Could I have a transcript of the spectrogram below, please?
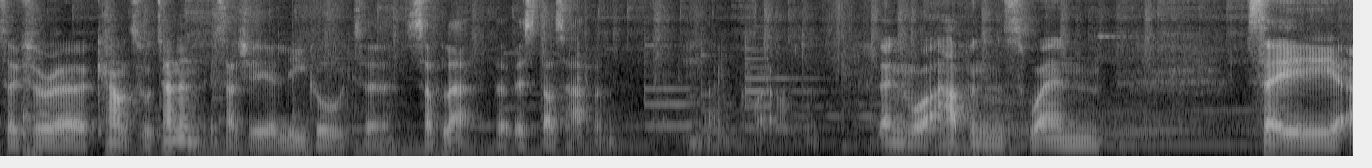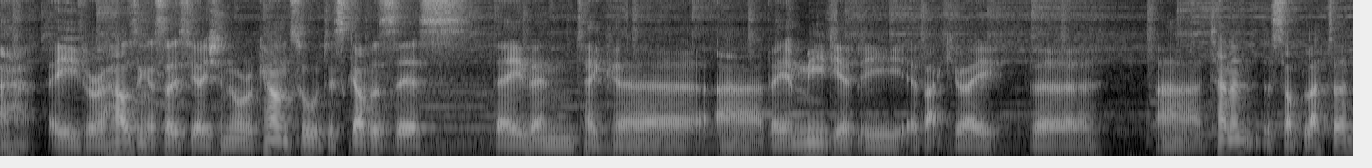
So for a council tenant it's actually illegal to sublet but this does happen like, quite often then what happens when, say, either a housing association or a council discovers this, they then take a, uh, they immediately evacuate the uh, tenant, the subletter,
